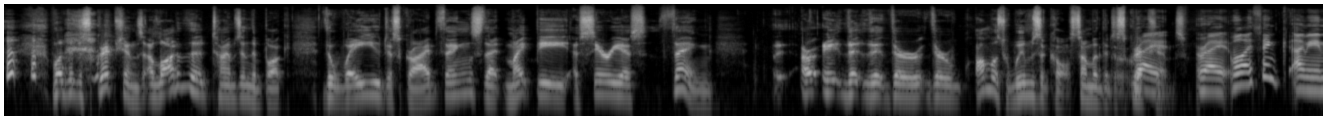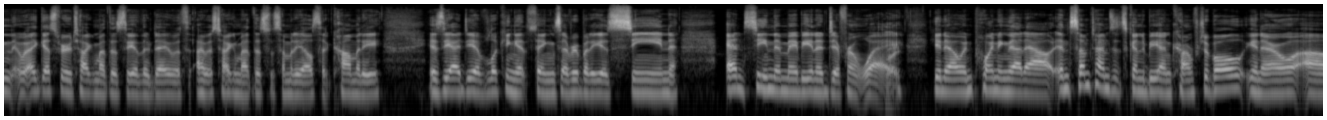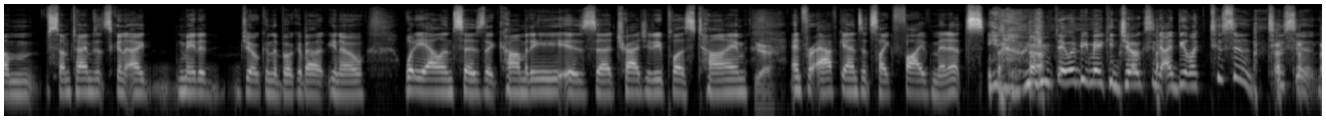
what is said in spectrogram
Well, the descriptions, a lot of the times in the book, the way you describe things that might be a serious thing, are eh, the, they're they're almost whimsical. Some of the descriptions. Right, right. Well, I think, I mean, I guess we were talking about this the other day with, I was talking about this with somebody else at comedy is the idea of looking at things everybody has seen and seeing them maybe in a different way, Right. you know, and pointing that out. And sometimes it's going to be uncomfortable, you know. Um, sometimes it's going to, I made a joke in the book about, you know, Woody Allen says that comedy is uh, tragedy plus time. Yeah. And for Afghans, it's like five minutes. You know, they would be making jokes, and I'd be like, too soon, too soon.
